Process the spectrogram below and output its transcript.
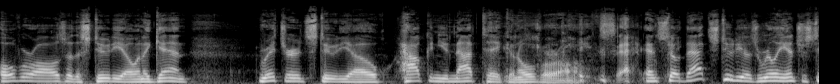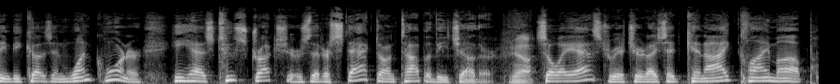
overalls of the studio. And again, Richard's studio, how can you not take an overall? Exactly. And so that studio is really interesting because in one corner, he has two structures that are stacked on top of each other. Yeah. So I asked Richard, I said, can I climb up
